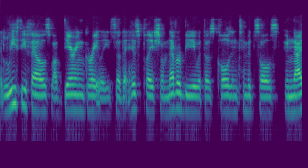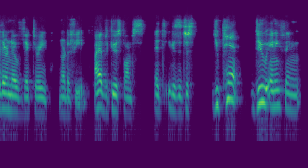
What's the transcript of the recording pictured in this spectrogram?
at least he fails while daring greatly, so that his place shall never be with those cold and timid souls who neither know victory nor defeat. I have goosebumps. It's because it just you can't do anything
